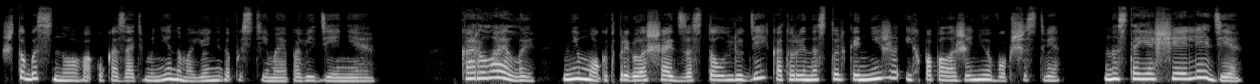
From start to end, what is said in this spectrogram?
чтобы снова указать мне на мое недопустимое поведение. Карлайлы не могут приглашать за стол людей, которые настолько ниже их по положению в обществе. Настоящая леди.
